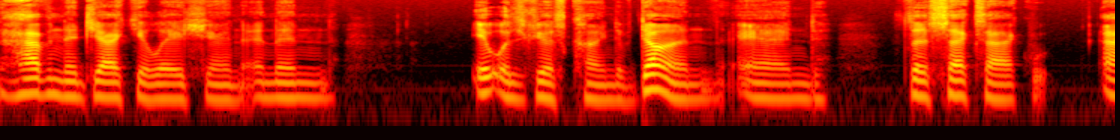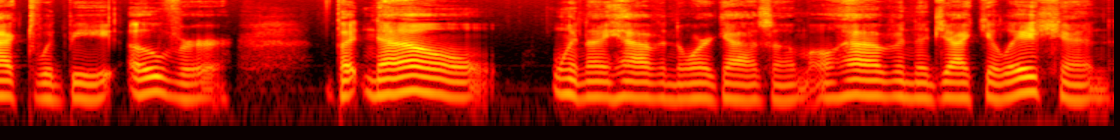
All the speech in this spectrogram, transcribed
have an ejaculation and then it was just kind of done and the sex act act would be over. But now when I have an orgasm, I'll have an ejaculation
